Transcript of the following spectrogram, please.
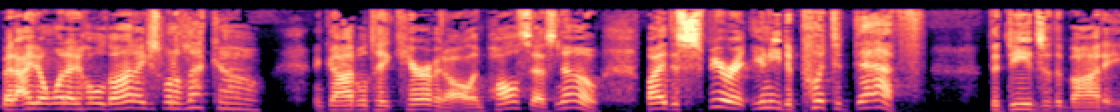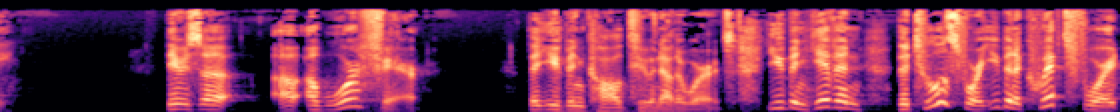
but I don't want to hold on. I just want to let go and God will take care of it all. And Paul says, no, by the Spirit, you need to put to death the deeds of the body. There's a, a, a warfare that you've been called to, in other words. You've been given the tools for it, you've been equipped for it,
